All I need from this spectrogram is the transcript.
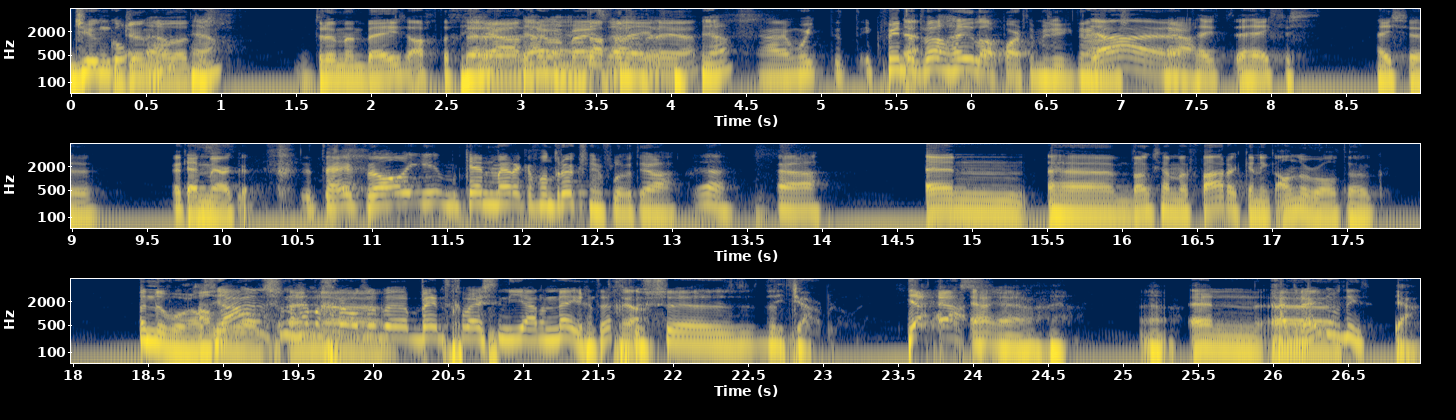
Jungle, Jungle ja, dat ja. is drum and bass achtige ja, drum and bass ja. ja. ja dan moet je, ik vind het wel heel aparte muziek trouwens. Ja, het heeft, heeft, heeft zijn kenmerken. Het heeft wel kenmerken van drugsinvloed, ja. Ja. ja. En uh, dankzij mijn vader ken ik Underworld ook. Underworld, Underworld. ja, dat is een en, hele grote band geweest in de jaren negentig. Ja. Dus, uh, Dit jaar ja, ja, ja, ja, ja. ja. En, Ga je erheen of niet? Ja.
